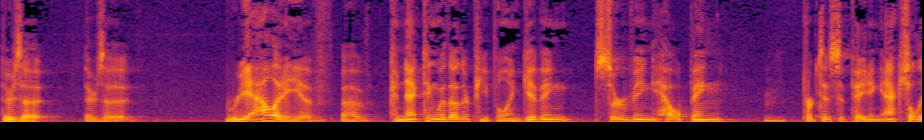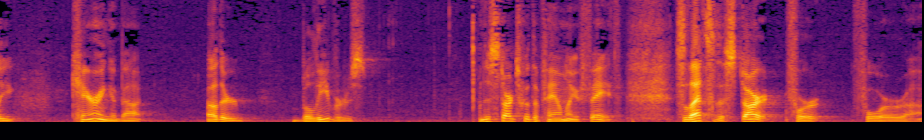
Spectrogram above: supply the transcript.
There's a, there's a reality of, of connecting with other people and giving, serving, helping, participating, actually caring about other believers. This starts with a family of faith. So that's the start for, for uh,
